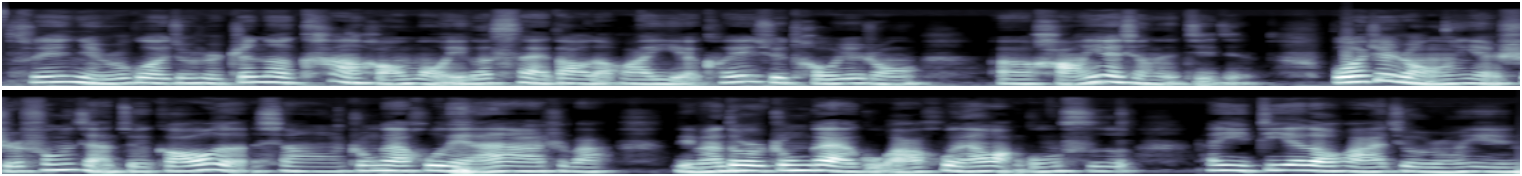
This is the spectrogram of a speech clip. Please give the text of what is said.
所以你如果就是真的看好某一个赛道的话，也可以去投这种呃行业性的基金。不过这种也是风险最高的，像中概互联啊，是吧？里面都是中概股啊，互联网公司，它一跌的话就容易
